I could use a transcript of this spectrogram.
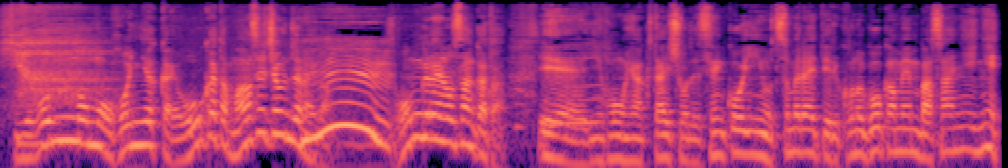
日本のもう翻訳界大方回せちゃうんじゃないか、そんぐらいのお三方、えー日本翻訳大賞で選考委員を務められているこの豪華メンバー3人に、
